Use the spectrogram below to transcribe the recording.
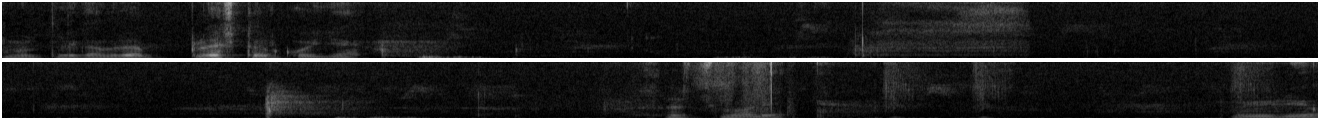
ಮೊದಲಿಗಂದರೆ ಪ್ಲೇಸ್ಟೋರ್ಗೆ ಹೋಗಿ. ಸರ್ಚ್ ಮಾಡಿ. Video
